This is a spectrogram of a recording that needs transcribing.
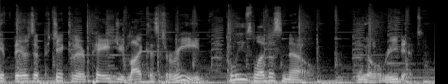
If there's a particular page you'd like us to read, please let us know. We'll read it.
